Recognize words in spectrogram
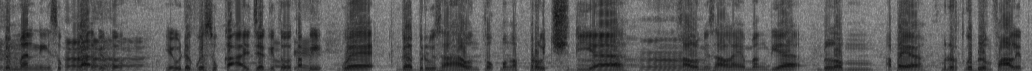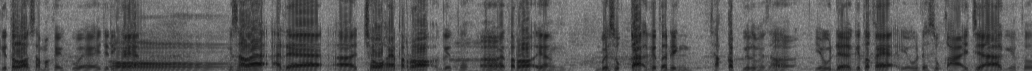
demen nih suka Ah. gitu. Ya udah gue suka aja gitu, Oke. tapi gue gak berusaha untuk mengapproach dia. Ah. Kalau misalnya emang dia belum apa ya, menurut gue belum valid gitu loh sama kayak gue. Jadi kayak oh misalnya ada uh, cowok hetero gitu, cowok Ah. hetero yang gue suka gitu, ada yang cakep gitu misalnya. Ah. Ya udah gitu kayak ya udah suka aja gitu.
